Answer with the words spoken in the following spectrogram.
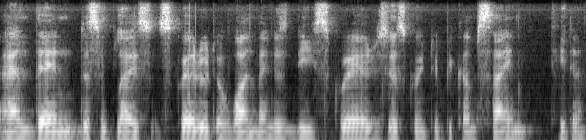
And then this implies square root of 1 minus d squared is just going to become sine theta,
